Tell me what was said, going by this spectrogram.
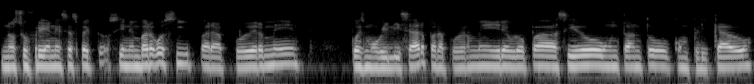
no sufrí en ese aspecto. Sin embargo, sí, para poderme pues movilizar, para poderme ir a Europa ha sido un tanto complicado,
